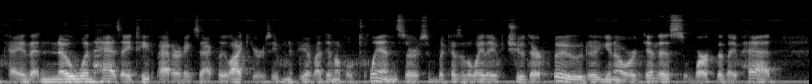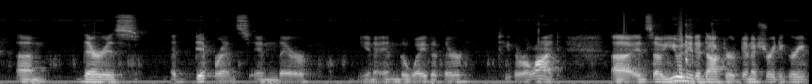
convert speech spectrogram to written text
Okay, that no one has a teeth pattern exactly like yours, even if you have identical twins. There's because of the way they've chewed their food, or you know, or dentist work that they've had. um, there is a difference in their, you know, in the way that their teeth are aligned. Uh, and so you would need a doctor of dentistry degree,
